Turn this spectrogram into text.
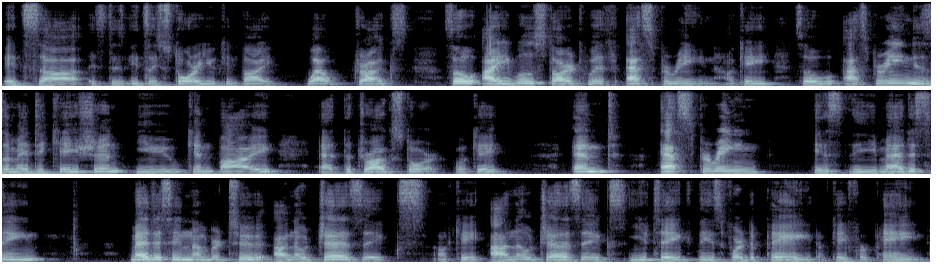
it's uh, it's it's a store you can buy well drugs. So I will start with aspirin, okay? So aspirin is a medication you can buy at the drugstore, okay? And aspirin is the medicine. Medicine number two, analgesics, okay? Analgesics, you take this for the pain, okay? For pain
